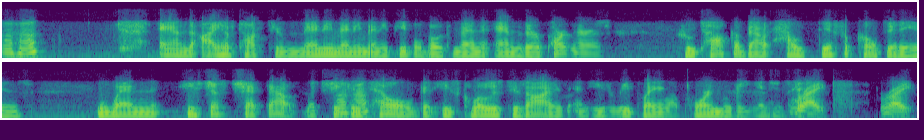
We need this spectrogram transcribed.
Mm-hmm. And I have talked to many, many, many people, both men and their partners, who talk about how difficult it is when he's just checked out. Like she uh-huh. can mm-hmm. tell that he's closed his eyes and he's replaying a porn movie in his head. Right, right.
